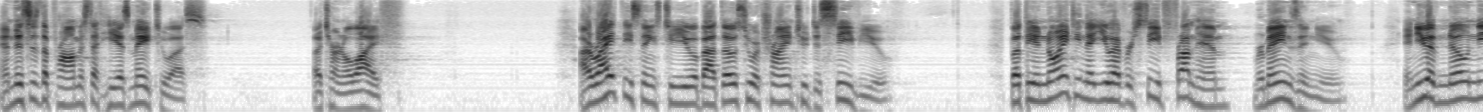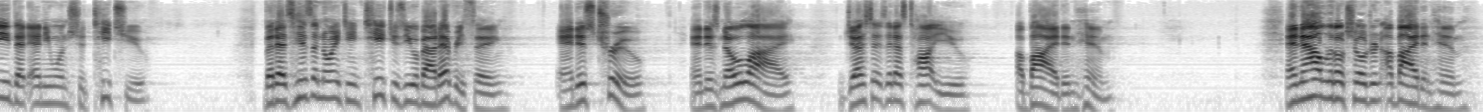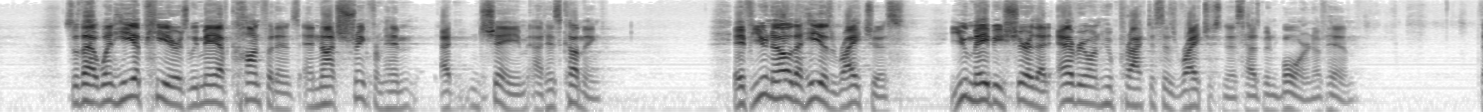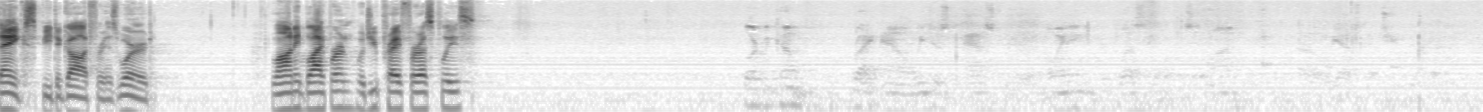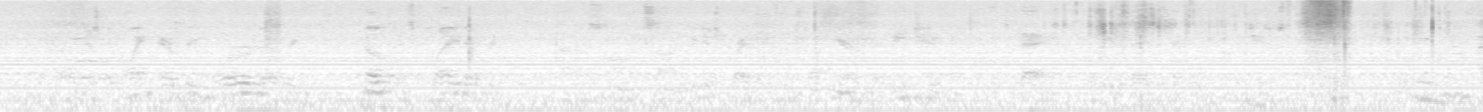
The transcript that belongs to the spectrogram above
And this is the promise that He has made to us eternal life. I write these things to you about those who are trying to deceive you. But the anointing that you have received from him remains in you, and you have no need that anyone should teach you. But as his anointing teaches you about everything, and is true, and is no lie, just as it has taught you, abide in him. And now, little children, abide in him so that when he appears, we may have confidence and not shrink from him at shame at his coming. If you know that he is righteous, you may be sure that everyone who practices righteousness has been born of him. Thanks be to God for his word. Lonnie Blackburn, would you pray for us, please?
